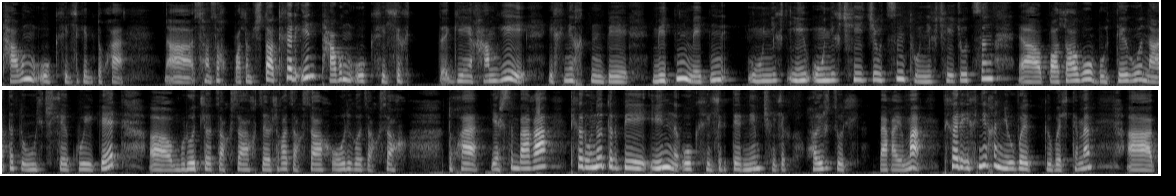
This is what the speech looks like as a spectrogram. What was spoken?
таван үг хэллэгийн тухай сонсох боломжтой. Тэгэхээр энэ таван үг хэллэгтгийн хамгийн эхнийхт нь би мэдэн мэдэн үүнийг үүнийг ч хийж үзсэн, түүнийг ч хийж үзсэн, болоогүй, бүтээгүй, надад үйлчлээгүй гэд мөрөөдлөө зогсоох, зорилгоо зогсоох, өөрийгөө зогсоох тухай ярьсан байгаа. Тэгэхээр өнөөдөр би энэ үг хэлэг дээр нэмж хэлэх хоёр зүйл байгаа юм а. Тэгэхээр эхнийх нь юу вэ гэвэл тийм ээ. А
